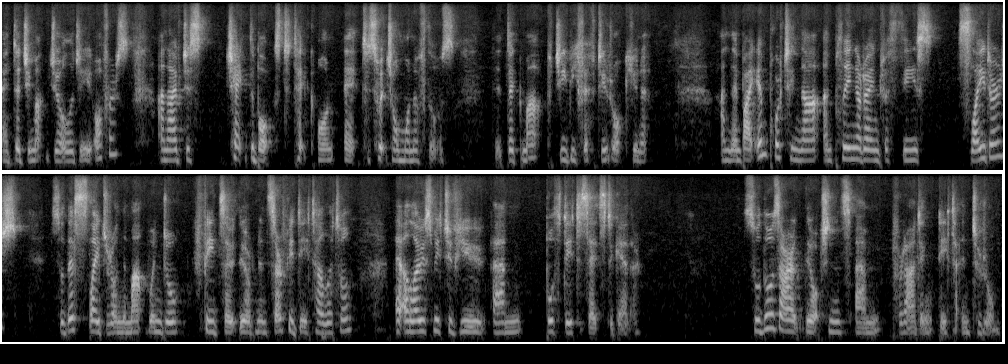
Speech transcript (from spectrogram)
uh, Digimap Geology offers. And I've just checked the box to tick on uh, to switch on one of those, the DigMap GB50 rock unit. And then by importing that and playing around with these sliders, so this slider on the map window fades out the Ordnance Survey data a little, it allows me to view um, both data sets together. So those are the options um, for adding data into Roam.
